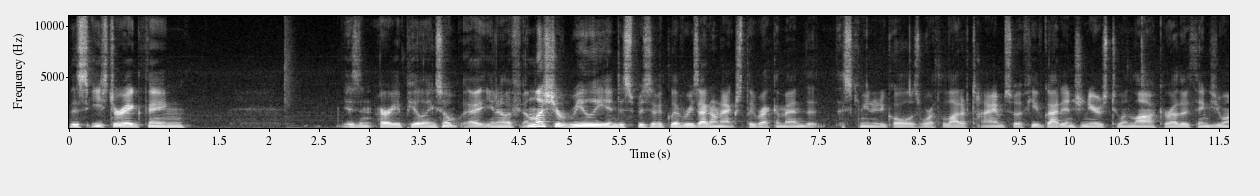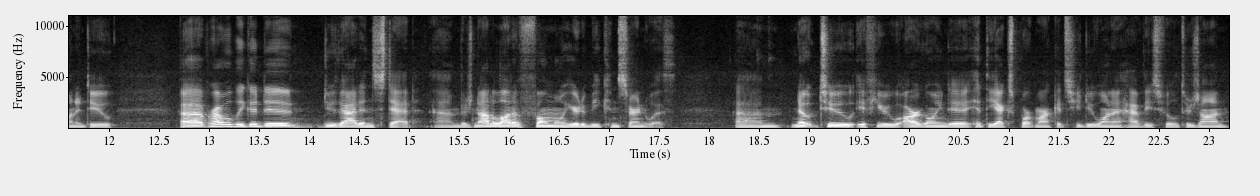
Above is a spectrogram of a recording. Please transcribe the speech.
This Easter egg thing isn't very appealing. So, uh, you know, if, unless you're really into specific liveries, I don't actually recommend that this community goal is worth a lot of time. So if you've got engineers to unlock or other things you want to do, uh, probably good to do that instead. Um, there's not a lot of FOMO here to be concerned with. Um, note too, if you are going to hit the export markets, you do want to have these filters on.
